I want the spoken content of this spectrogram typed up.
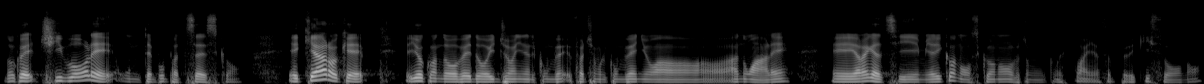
Dunque ci vuole un tempo pazzesco. È chiaro che io quando vedo i giovani, facciamo il convegno a- annuale, e i ragazzi mi riconoscono, facciamo, come fai a sapere chi sono?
